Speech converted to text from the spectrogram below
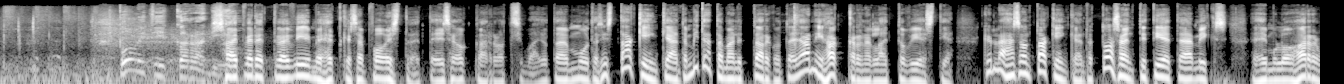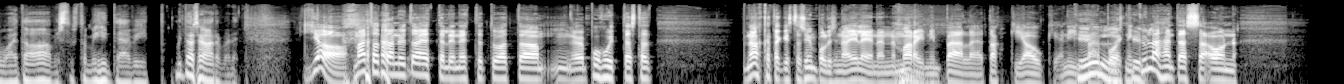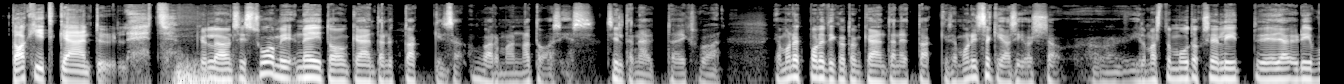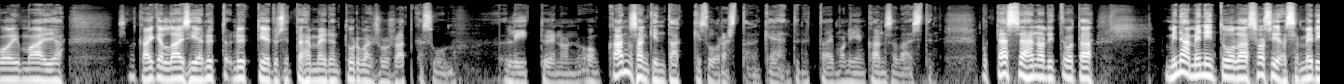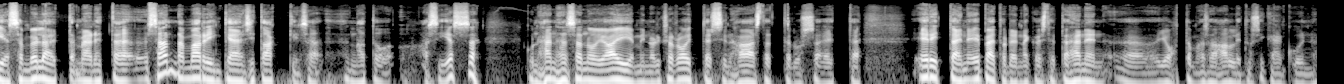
Politiikka radio. Sait vedettyä viime hetkessä poisto, että ei se olekaan rotsi, vaan jotain muuta. Siis takinkääntö, mitä tämä nyt tarkoittaa? Jani Hakkarainen laittoi viestiä. Kyllähän se on takinkääntö. Tosentti tietää miksi. Ei mulla ole harvaita aavistusta, mihin tämä viittaa. Mitä sä arvelet? Joo, mä tota nyt ajattelen, että tuota, puhuit tästä nahkatakista symbolisena eleenä Marinin päällä ja takki auki ja niin kyllä, päin pois, niin kyllä. kyllähän tässä on takit kääntyilleet. Kyllä on siis Suomi-neito on kääntänyt takkinsa varmaan NATO-asiassa. Siltä näyttää, eikö vaan? Ja monet poliitikot on kääntäneet takkinsa monissakin asioissa ilmastonmuutokseen liittyen ja ydinvoimaan ja kaikenlaisia. Nyt, nyt tietysti tähän meidän turvallisuusratkaisuun liittyen on, on kansankin takki suorastaan kääntynyt tai monien kansalaisten. Mutta tässähän oli tuota, minä menin tuolla sosiaalisessa mediassa möläyttämään, että Sanna Marin käänsi takkinsa NATO-asiassa, kun hän sanoi aiemmin, oliko se Reutersin haastattelussa, että erittäin epätodennäköistä, että hänen johtamansa hallitus ikään kuin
